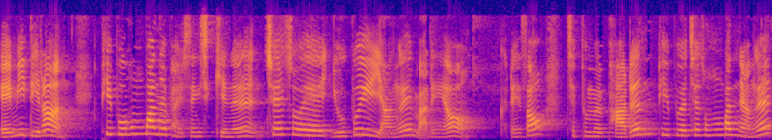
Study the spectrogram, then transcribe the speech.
MED란 피부 홍반을 발생시키는 최소의 UV 양을 말해요. 그래서 제품을 바른 피부의 최소 홍반량을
